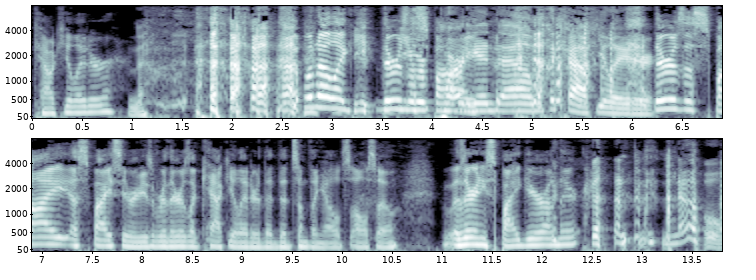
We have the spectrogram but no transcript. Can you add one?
calculator? No. well, no. Like there was you a were spy. partying down with the calculator. There is a spy a spy series where there was a calculator that did something else. Also, was there any spy gear on there? no.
